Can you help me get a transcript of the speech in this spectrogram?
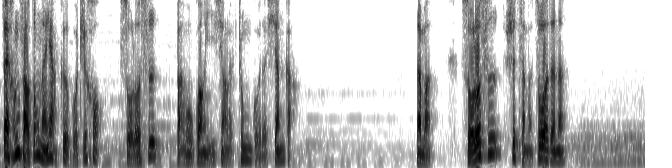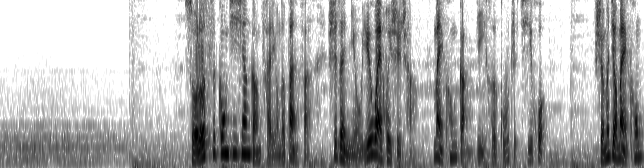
在横扫东南亚各国之后，索罗斯把目光移向了中国的香港。那么，索罗斯是怎么做的呢？索罗斯攻击香港采用的办法是在纽约外汇市场卖空港币和股指期货。什么叫卖空？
